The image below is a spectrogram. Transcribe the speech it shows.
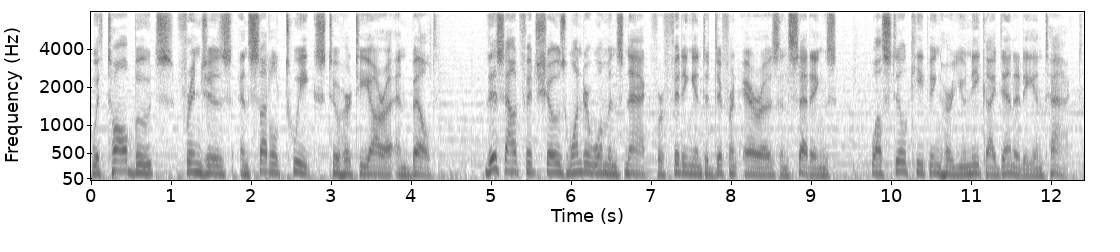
With tall boots, fringes, and subtle tweaks to her tiara and belt, this outfit shows Wonder Woman's knack for fitting into different eras and settings while still keeping her unique identity intact.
